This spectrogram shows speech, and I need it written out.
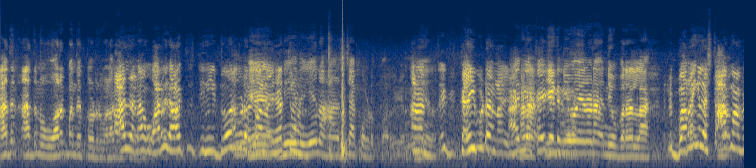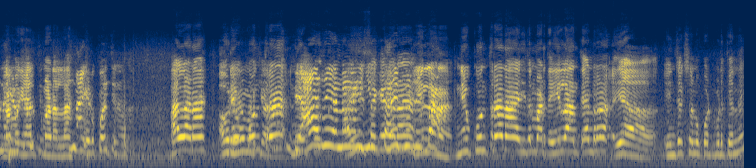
ಅದನ್ನ ಅದನ್ನ ಹೊರಗ್ ಬಂದೈತ್ ನೋಡ್ರಿ ಒಳಗ್ ಅಲ್ಲ ನಾವು ಹೊರಗೆ ಹಾಕ್ತಿರ್ತೀನಿ ಡೋರ್ ಬಿಡಪ್ಪ ನಾನು ಏ, ಹೇಳ್ತೀನಿ ನೀನು ಏನು ಹಚ್ಚಾಕ್ ಹೋಗ್ಬಿಡಪ್ಪ ಅವ್ರಿಗೆ. ಕೈ ಬಿಡ ನಾ ಕೈ ನೀವು ಏನಣ್ಣ ನೀವು ಬರಲ್ಲ. ಬರಂಗಿಲ್ಲ ಸ್ಟಾಪ್ ಮಾಡ್ಬಿಡ ನಮಗೆ ಹೆಲ್ಪ್ ಮಾಡಲ್ಲ. ನಾ ಹಿಡ್ಕೊಂತೀನಿ. ಅಲ್ಲಣ್ಣ ಅವ್ರು ಕುಂತ್ರ. ನೀವು ಕುಂತ್ರ ನಾ ಇದನ್ ಮಾಡ್ತೇನೆ. ಇಲ್ಲ ಅಂತಂದ್ರ ಇಂಜೆಕ್ಷನ್ ಕೊಟ್ಬಿಡ್ತೇನೆ.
